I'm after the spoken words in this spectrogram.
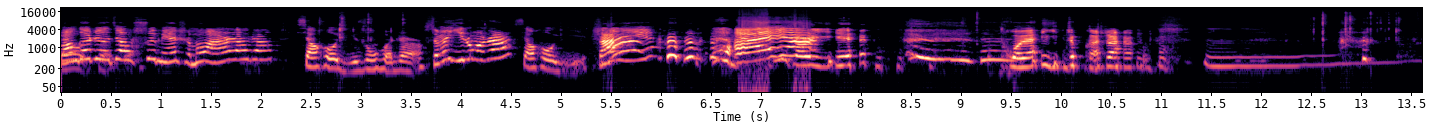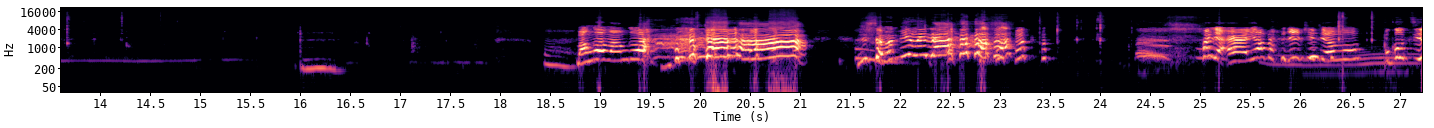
王哥，这个叫睡眠什么玩意儿来着？向后移综合症。什么移综合症？向后移。啥移？哎呀，移。椭圆移综合症。嗯。嗯。王哥，王哥。你什么病来着？快点啊！要不然这期节目不够精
